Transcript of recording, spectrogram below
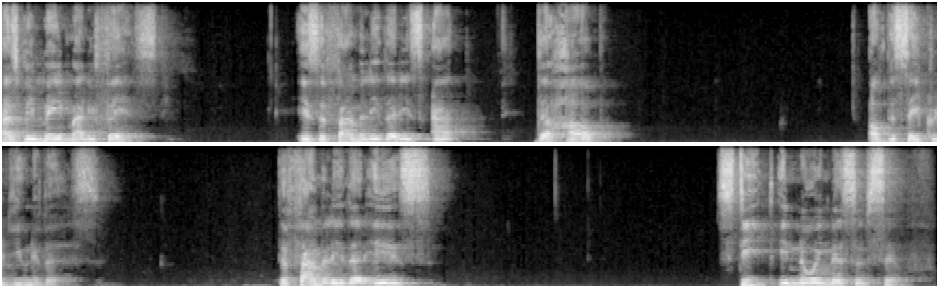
has been made manifest is the family that is at the hub of the sacred universe. The family that is steeped in knowingness of self,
